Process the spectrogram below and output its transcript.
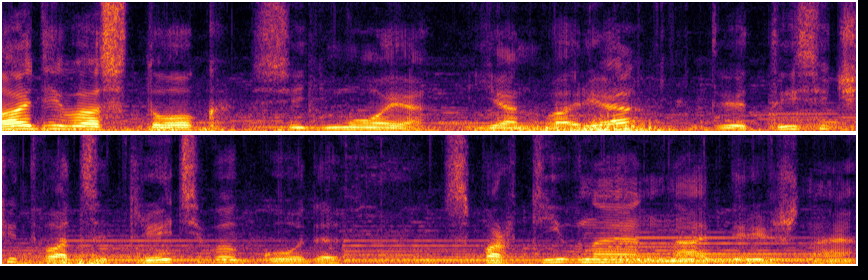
Владивосток, 7 января 2023 года. Спортивная набережная.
